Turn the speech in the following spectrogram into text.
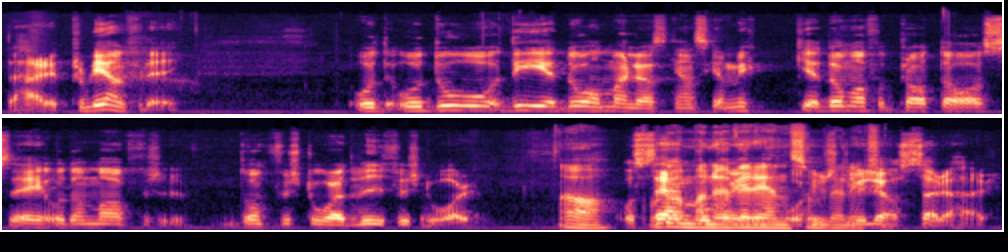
det här är ett problem för dig. Och, och då, det, då har man löst ganska mycket. De har fått prata av sig och de, har, de förstår att vi förstår. Ja, och sen och man överens om hur ska vi lösa det här.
